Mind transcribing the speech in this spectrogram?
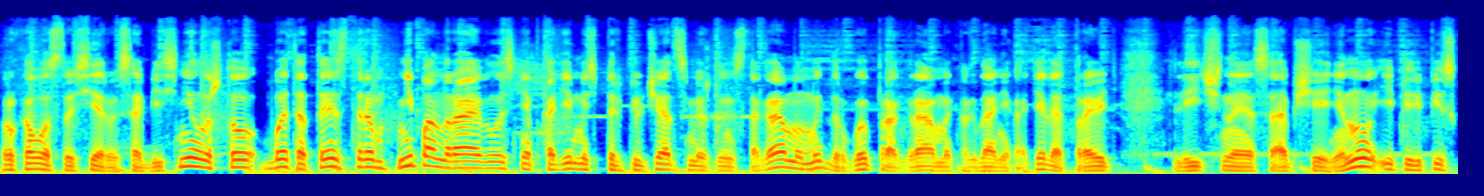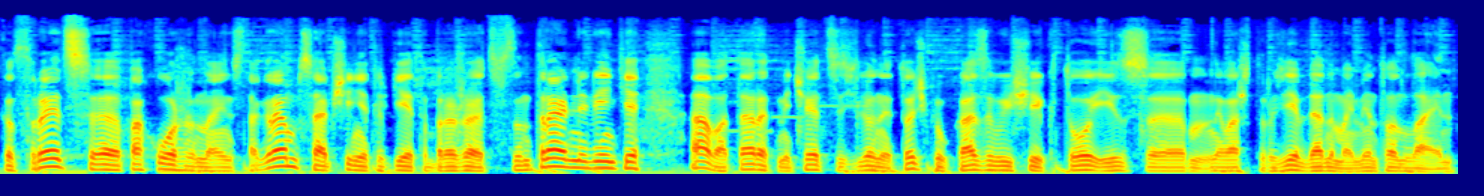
Руководство сервиса объяснило, что бета-тестерам не понравилась необходимость переключаться между Инстаграмом и другой программы, когда они хотели отправить личное сообщение. Ну и переписка Threads э, похожа на Инстаграм. Сообщения от людей отображаются в центральной ленте, а аватар отмечается зеленой точкой, указывающей, кто из э, ваших друзей в данный момент онлайн.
